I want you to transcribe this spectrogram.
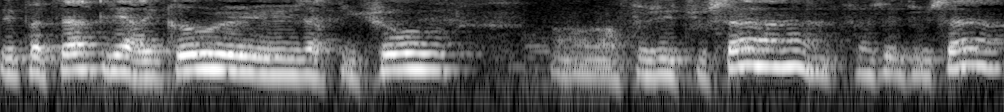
Les patates, les haricots, les artichauts, on on faisait tout ça, hein, on faisait tout ça.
